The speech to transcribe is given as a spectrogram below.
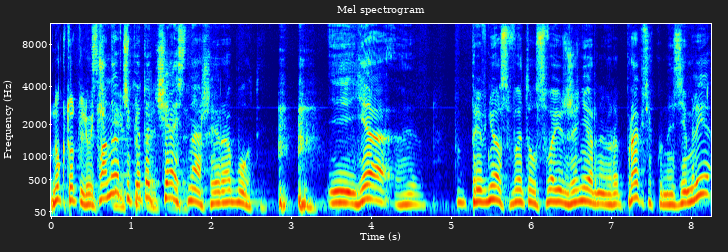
ну, кто-то летчик. Космонавтика – это часть нашей работы. И я э, привнес в эту свою инженерную практику на Земле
